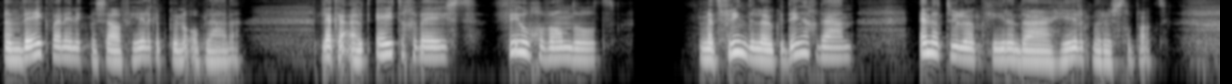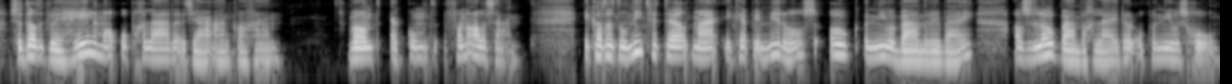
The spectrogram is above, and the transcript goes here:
Een week waarin ik mezelf heerlijk heb kunnen opladen. Lekker uit eten geweest, veel gewandeld, met vrienden leuke dingen gedaan en natuurlijk hier en daar heerlijk mijn rust gepakt. Zodat ik weer helemaal opgeladen het jaar aan kan gaan. Want er komt van alles aan. Ik had het nog niet verteld, maar ik heb inmiddels ook een nieuwe baan er weer bij als loopbaanbegeleider op een nieuwe school.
